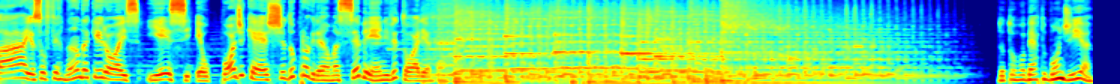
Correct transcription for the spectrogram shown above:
Olá, eu sou Fernanda Queiroz e esse é o podcast do programa CBN Vitória. Doutor Roberto, bom dia.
